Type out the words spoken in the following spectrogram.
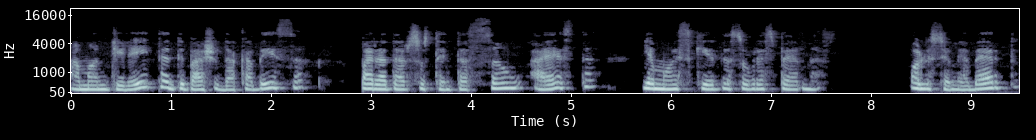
A mão direita debaixo da cabeça para dar sustentação a esta e a mão esquerda sobre as pernas. Olho semiaberto,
